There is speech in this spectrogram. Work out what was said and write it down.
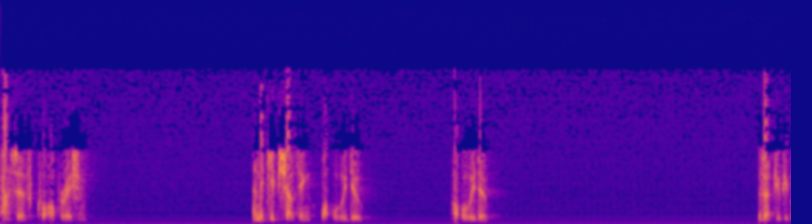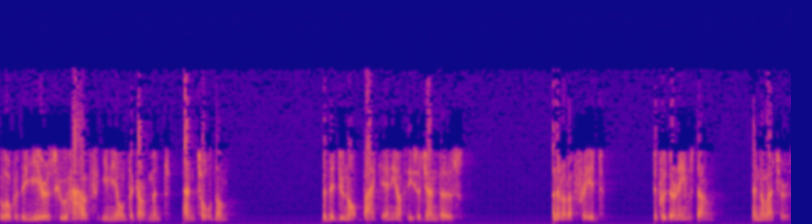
passive cooperation. And they keep shouting, what will we do? What will we do? There are a few people over the years who have emailed the government and told them, but they do not back any of these agendas. And they're not afraid to put their names down in the letters.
